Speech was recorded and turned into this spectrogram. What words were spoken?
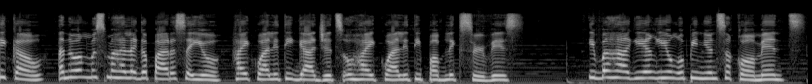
Ikaw, ano ang mas mahalaga para sa iyo, high quality gadgets o high quality public service? Ibahagi ang iyong opinion sa comments.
